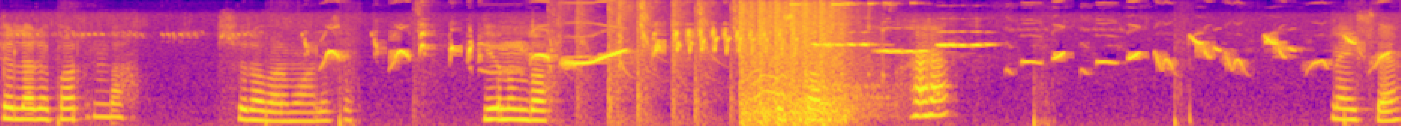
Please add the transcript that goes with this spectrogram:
şeyler yapardım da. Süre var maalesef. Yanımda. Kıskar. Neyse.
